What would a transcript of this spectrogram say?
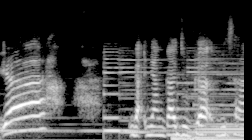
ya nggak nyangka juga bisa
